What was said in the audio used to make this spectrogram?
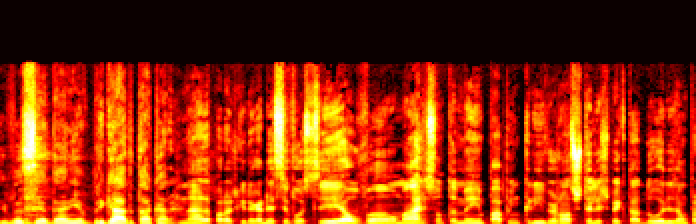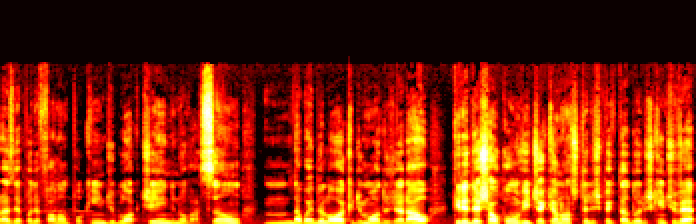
E você, Dani, obrigado, tá, cara? Nada, Parodi. Queria agradecer você, Alvan, o Marlison também, papo incrível, aos nossos telespectadores. É um prazer poder falar um pouquinho de blockchain, inovação, hum, da Weblock de modo geral. Queria deixar o convite aqui aos nossos telespectadores, quem tiver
